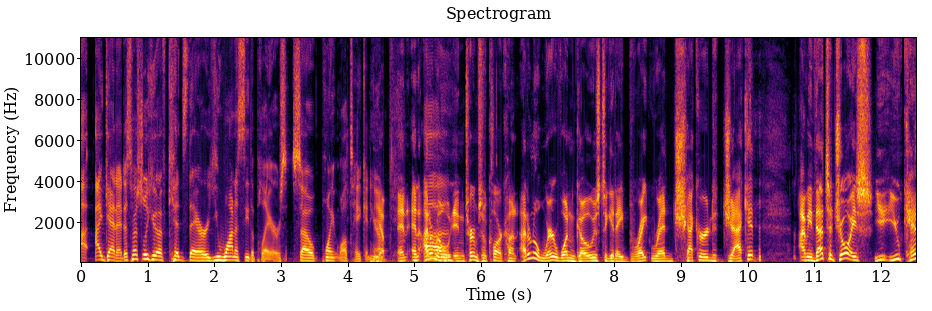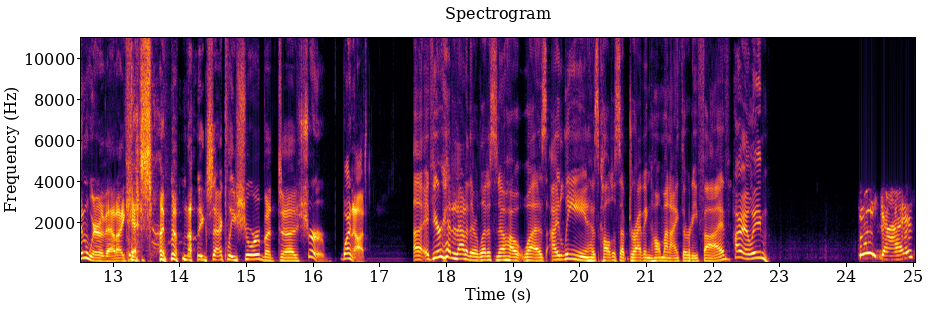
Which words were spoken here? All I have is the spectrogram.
I, I get it, especially if you have kids there. You want to see the players. So point well taken here. Yep. And and I don't know Uh, in terms of Clark Hunt, I don't know where one goes to get a bright red checkered jacket. I mean, that's a choice. You you can wear that, I guess. I'm not exactly sure, but uh, sure, why not? Uh, if you're headed out of there, let us know how it was. Eileen has called us up driving home on I 35. Hi, Eileen. Hey guys,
